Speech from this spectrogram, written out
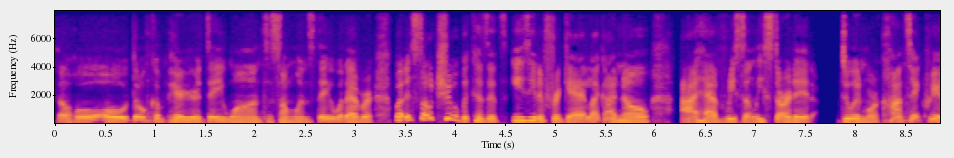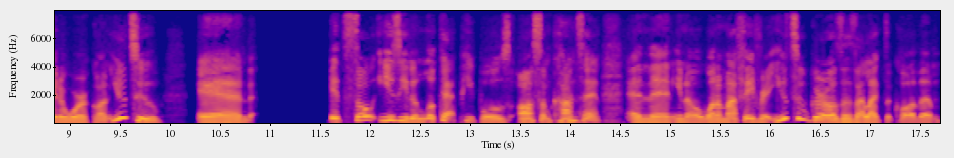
the whole, oh, don't compare your day one to someone's day, whatever. But it's so true because it's easy to forget. Like I know I have recently started doing more content creator work on YouTube and it's so easy to look at people's awesome content. And then, you know, one of my favorite YouTube girls, as I like to call them,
